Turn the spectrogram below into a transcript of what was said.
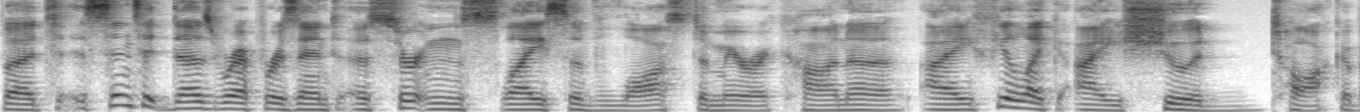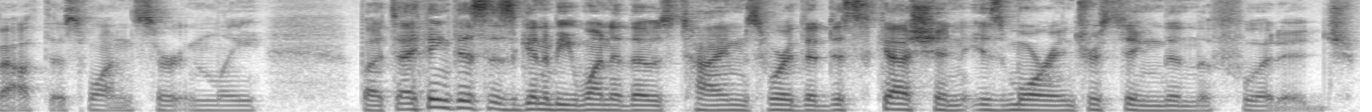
but since it does represent a certain slice of lost Americana, I feel like I should talk about this one, certainly. But I think this is going to be one of those times where the discussion is more interesting than the footage.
